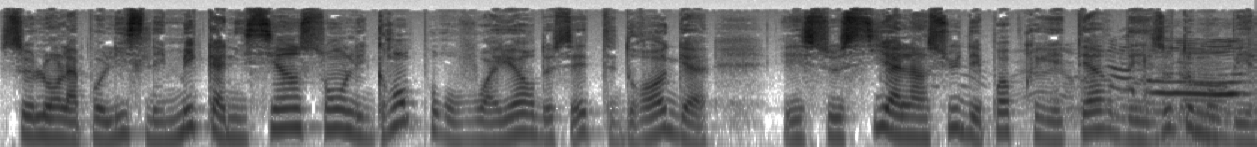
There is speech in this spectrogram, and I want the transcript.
Selon la police, les mécaniciens sont les grands pourvoyeurs de cette drogue et ceci à l'insu des propriétaires des automobiles.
